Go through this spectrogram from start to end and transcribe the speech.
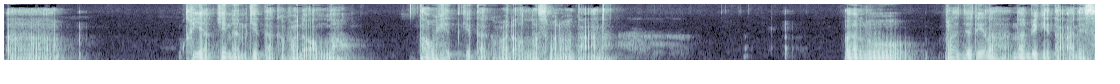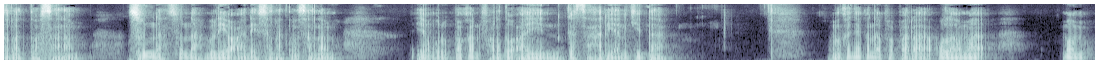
uh, keyakinan kita kepada Allah. Tauhid kita kepada Allah Subhanahu wa taala. Lalu pelajarilah Nabi kita alaihi salatu wassalam sunnah-sunnah beliau alaihi salatu wassalam yang merupakan fardu ain keseharian kita. Makanya kenapa para ulama mem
